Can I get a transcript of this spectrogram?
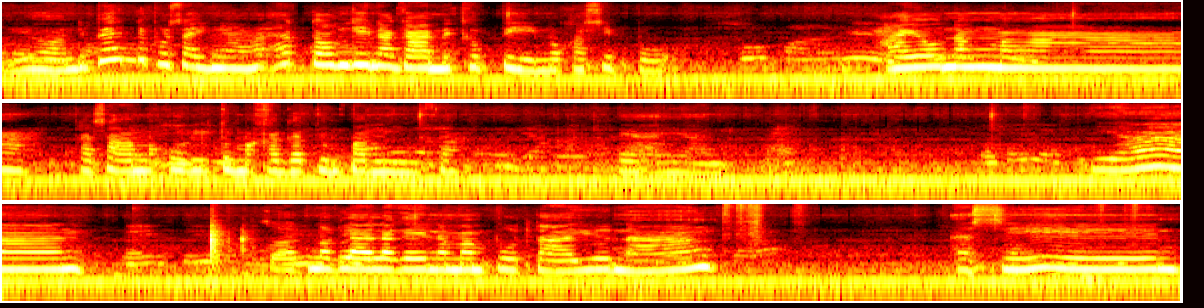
Ayun, depende po sa inyo. Ito ang ginagamit ko pino kasi po ayaw ng mga kasama ko dito makagat yung paminta. Kaya ayan. Yan. So at maglalagay naman po tayo ng asin.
